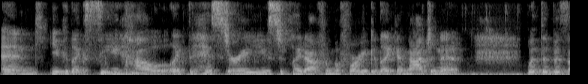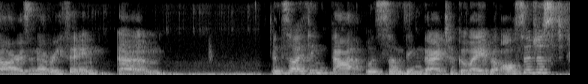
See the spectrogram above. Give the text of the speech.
And you could like see how like the history used to play out from before. You could like imagine it with the bazaars and everything. Um, and so i think that was something that i took away but also just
